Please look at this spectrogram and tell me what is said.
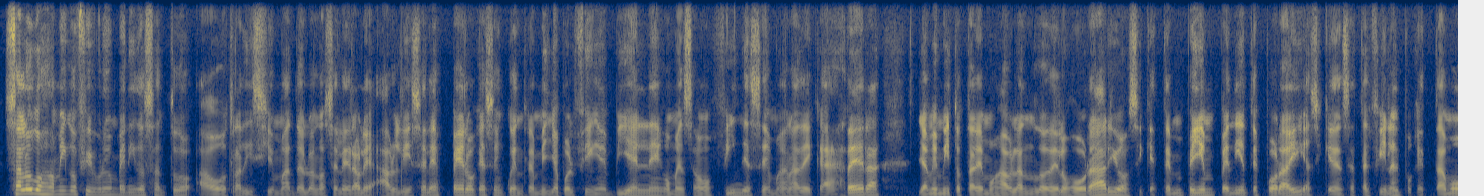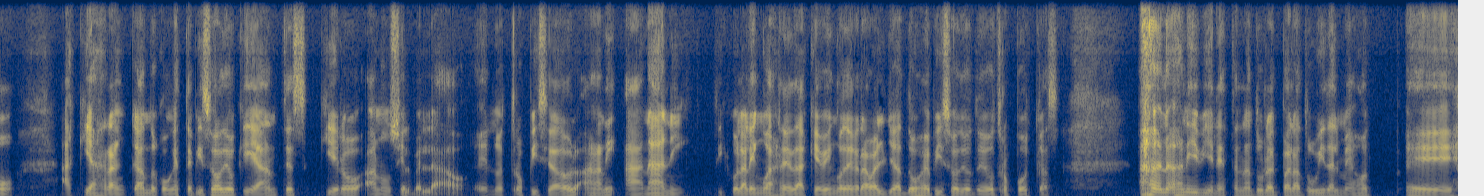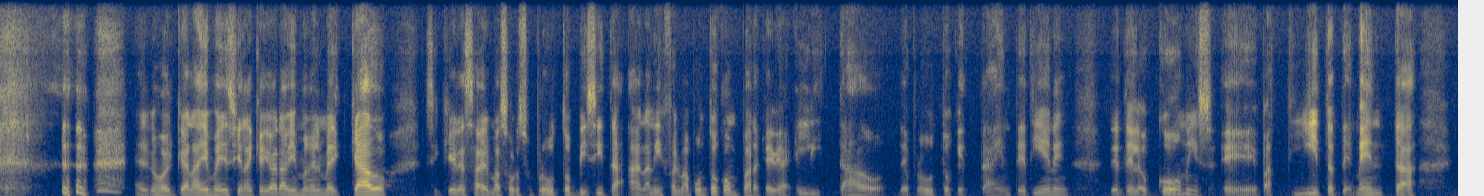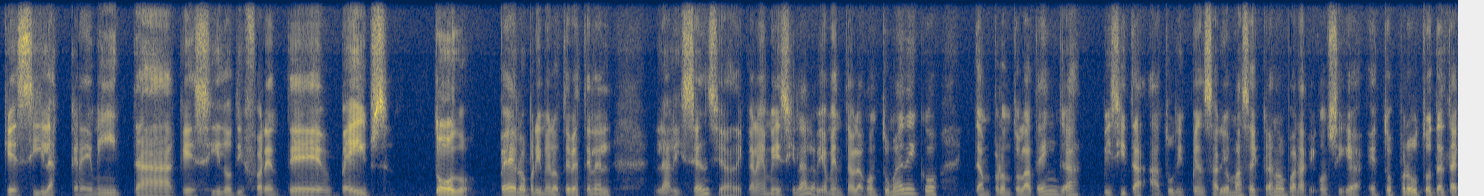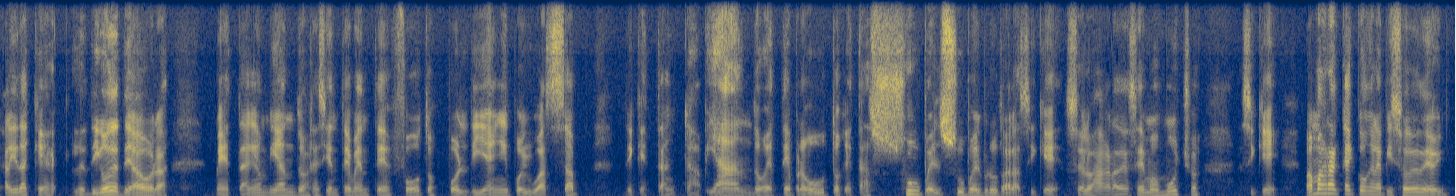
Saludos amigos fiebre, bienvenidos a todos a otra edición más de Hablando Acelerable. Hable y espero que se encuentren bien. Ya por fin es viernes, comenzamos fin de semana de carrera. Ya mismito estaremos hablando de los horarios, así que estén bien pendientes por ahí. Así que quédense hasta el final porque estamos aquí arrancando con este episodio que antes quiero anunciar, ¿verdad? En nuestro auspiciador Anani, Anani. con la lengua enredada que vengo de grabar ya dos episodios de otros podcasts. Anani, bienestar natural para tu vida, el mejor. Eh, el mejor canal medicinal que hay ahora mismo en el mercado. Si quieres saber más sobre sus productos, visita ananiferma.com para que veas el listado de productos que esta gente tiene, desde los gomis, eh, pastillitas de menta, que si las cremitas, que si los diferentes vapes, todo. Pero primero debes tener la licencia de canal medicinal. Obviamente, habla con tu médico. Tan pronto la tengas, visita a tu dispensario más cercano para que consiga estos productos de alta calidad que les digo desde ahora, me están enviando recientemente fotos por DM y por WhatsApp de que están capeando este producto que está súper, súper brutal. Así que se los agradecemos mucho. Así que vamos a arrancar con el episodio de hoy.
